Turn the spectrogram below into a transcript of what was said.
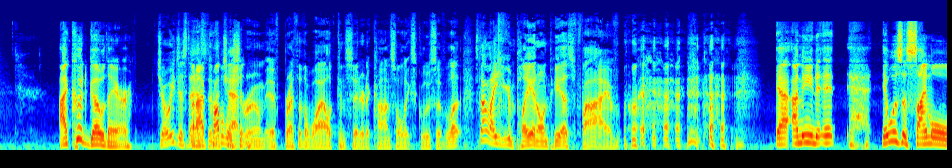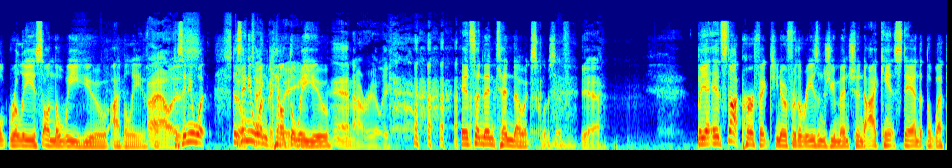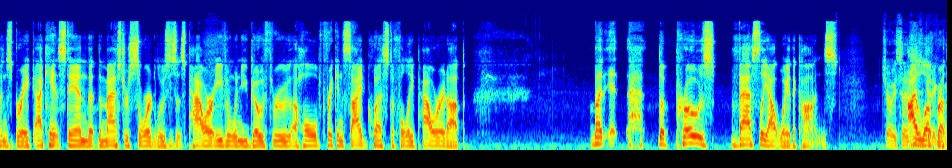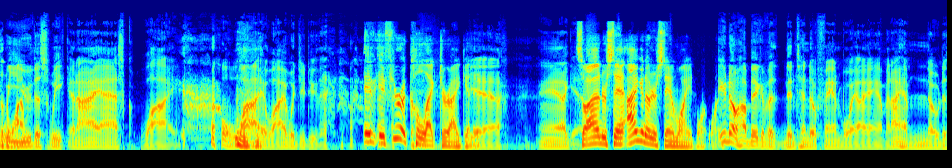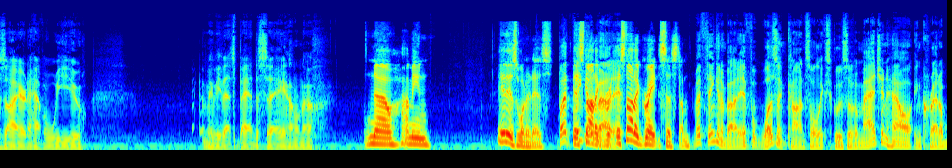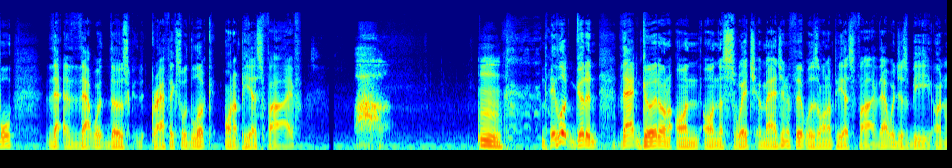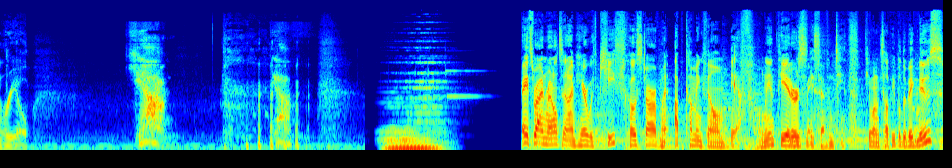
i could go there Joey just But I asked in probably the chat shouldn't. room if Breath of the Wild considered a console exclusive. It's not like you can play it on PS5. yeah i mean it it was a simul release on the wii u i believe Well, does anyone does anyone count the wii u Eh, not really. it's a Nintendo exclusive. yeah. But yeah, it's not perfect, you know, for the reasons you mentioned. I can't stand that the weapons break. I can't stand that the Master Sword loses its power even when you go through a whole freaking side quest to fully power it up. But it, the pros vastly outweigh the cons. Joey says I love Breath of the Wii Wild. U this week, and I ask why. why? Why would you do that? If, if you're a collector, I get it. yeah, yeah, I guess. So I understand. I can understand why you'd want one. you know how big of a Nintendo fanboy I am, and I have no desire to have a Wii U. Maybe that's bad to say. I don't know. no, I mean, it is what it is. But it's not a great. it- It's not a great system. But thinking about it, if it wasn't console exclusive, imagine how incredible that that would those graphics would look on a PS5. Wow. Mm. They look good and that good on on on the Switch. Imagine if it was on a PS5. That would just be unreal. Yeah. Yeah. Hey, it's Ryan Reynolds, and I'm here with Keith, co star of my upcoming film, If, only in theaters, May 17th. Do you want to tell people the big news?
